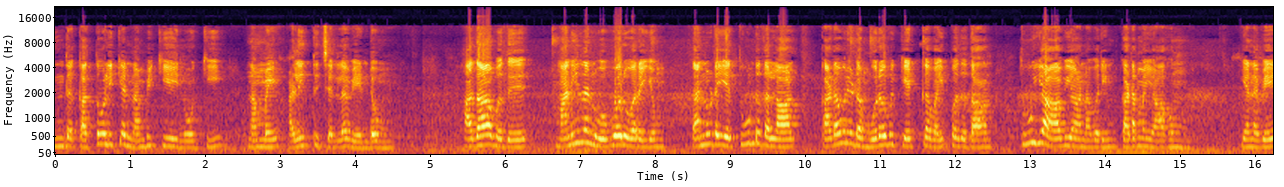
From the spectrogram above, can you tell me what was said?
இந்த கத்தோலிக்க நம்பிக்கையை நோக்கி நம்மை அழைத்து செல்ல வேண்டும். அதாவது மனிதன் ஒவ்வொருவரையும் தன்னுடைய தூண்டுதலால் கடவுளிடம் உறவு கேட்க வைப்பதுதான் தூய ஆவியானவரின் கடமையாகும். எனவே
